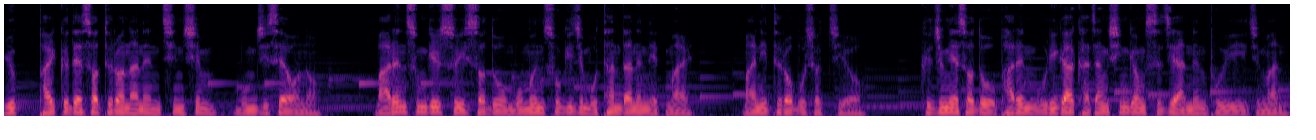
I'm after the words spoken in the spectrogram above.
6. 발끝에서 드러나는 진심, 몸짓의 언어. 말은 숨길 수 있어도 몸은 속이지 못한다는 옛말 많이 들어보셨지요. 그 중에서도 발은 우리가 가장 신경 쓰지 않는 부위이지만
